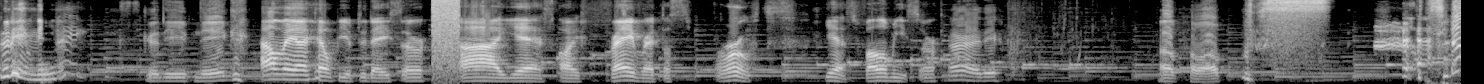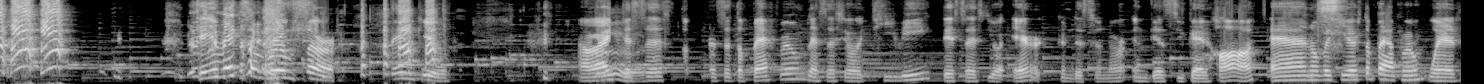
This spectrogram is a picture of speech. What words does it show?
Good evening. Thanks. Good evening. How may I help you today, sir? Ah, yes, our favorite, the spruce. Yes, follow me, sir. Alrighty. Oh, hello. Can you make some room, sir? Thank you. All right, this is this is the bathroom. This is your TV. This is your air conditioner. In this, you get hot. And over here is the bathroom with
